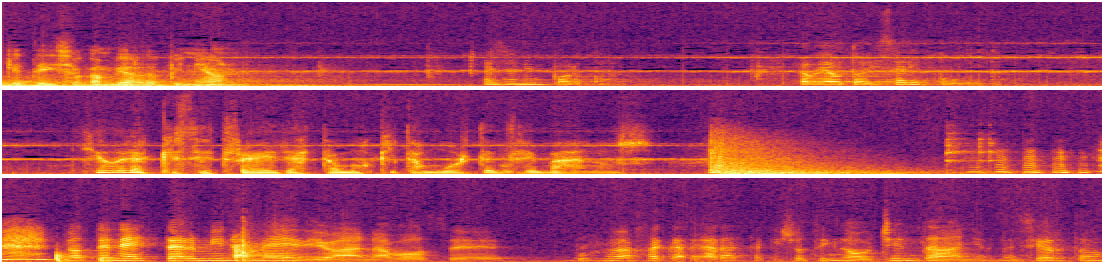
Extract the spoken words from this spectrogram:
¿Qué te hizo cambiar de opinión? Eso no importa. Lo voy a autorizar y punto. ¿Y ahora qué se traerá esta mosquita muerta entre manos? No tenés término medio, Ana, vos, eh. Vos me vas a cargar hasta que yo tenga 80 años, ¿no es cierto?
